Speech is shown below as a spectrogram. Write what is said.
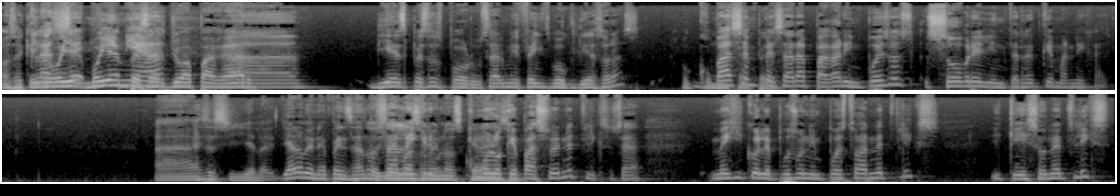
o sea que yo voy a, voy a empezar yo a pagar 10 pesos por usar mi Facebook 10 horas. ¿O vas a empezar a pagar impuestos sobre el internet que manejas. Ah, eso sí, ya lo, venía pensando o más o menos. Como lo que pasó en Netflix, o sea, México le puso un impuesto a Netflix y que hizo Netflix.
